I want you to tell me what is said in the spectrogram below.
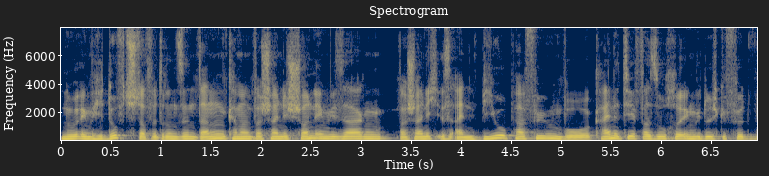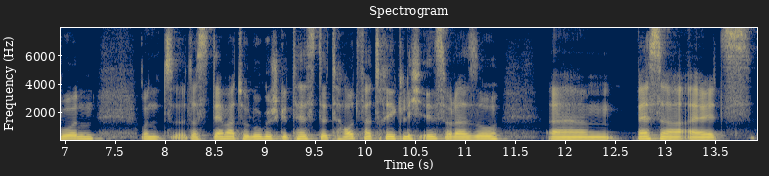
nur irgendwelche Duftstoffe drin sind, dann kann man wahrscheinlich schon irgendwie sagen, wahrscheinlich ist ein Bioparfüm, wo keine Tierversuche irgendwie durchgeführt wurden und das dermatologisch getestet hautverträglich ist oder so, ähm, besser als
